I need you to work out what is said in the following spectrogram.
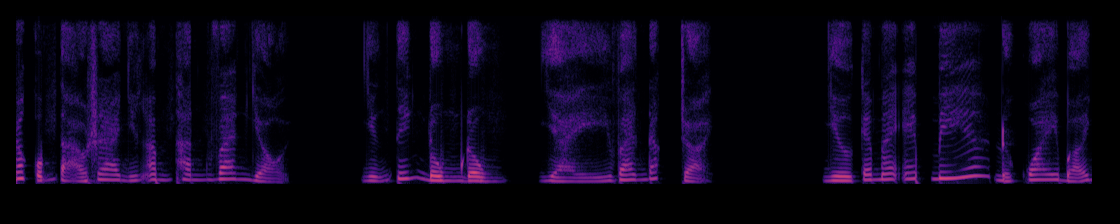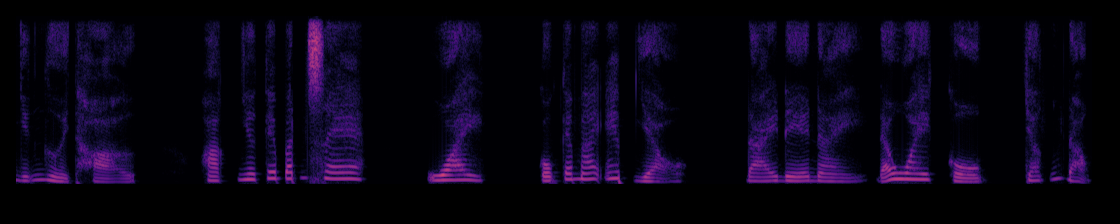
Nó cũng tạo ra những âm thanh vang dội, những tiếng đùng đùng dậy vang đất trời. Như cái máy ép mía được quay bởi những người thợ, hoặc như cái bánh xe quay của cái máy ép dầu. Đại địa này đã quay cuộn, chấn động.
